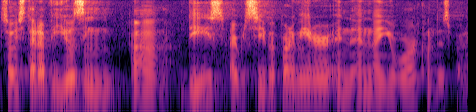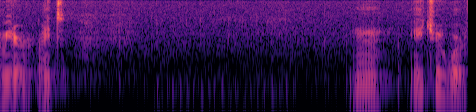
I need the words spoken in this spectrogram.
So instead of using uh, these, I receive a parameter and then I work on this parameter, right? Uh, it should work.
